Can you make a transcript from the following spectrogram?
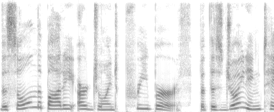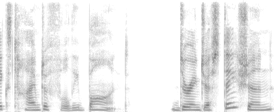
the soul and the body are joined pre birth, but this joining takes time to fully bond. During gestation,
